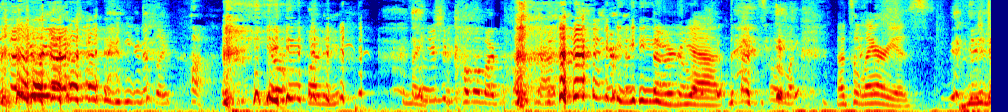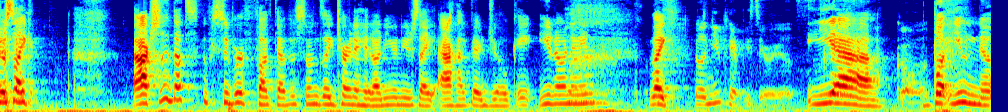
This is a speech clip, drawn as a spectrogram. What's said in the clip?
That's your reaction. You're just like, ha, you're funny. Like- you should come on my podcast. You're yeah, that's that's hilarious. You're just like, actually, that's super fucked up. If someone's like trying to hit on you and you just like act like they're joking, you know what I mean? Like, like, you can't be serious. yeah, God. but you know,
